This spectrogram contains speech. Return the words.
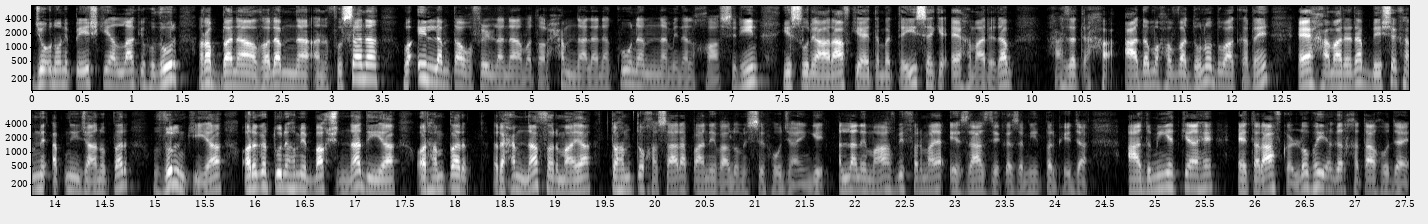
جو انہوں نے پیش کیا اللہ کے حضور؟ ربنا ظلمنا انفسنا وان لم تغفر لنا وترحمنا لنكونن من الخاسرین۔ یہ سورہ آراف کی آیت نمبر تیئیس ہے کہ اے ہمارے رب حضرت آدم و حوا دونوں دعا کر رہے ہیں۔ اے ہمارے رب، بے شک ہم نے اپنی جانوں پر ظلم کیا اور اگر تو نے ہمیں بخش نہ دیا اور ہم پر رحم نہ فرمایا تو ہم تو خسارہ پانے والوں میں سے ہو جائیں گے۔ اللہ نے معاف بھی فرمایا، اعزاز دے کر زمین پر بھیجا۔ آدمیت کیا ہے؟ اعتراف کر لو بھائی اگر خطا ہو جائے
